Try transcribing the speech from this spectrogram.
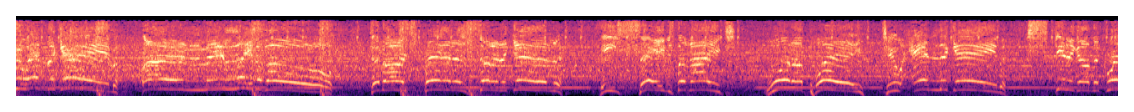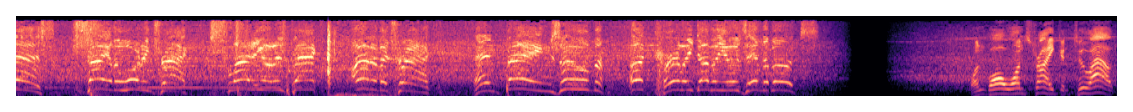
to end the game. Unbelievable. Denard Span has done it. He saves the night. What a play to end the game. Skidding on the grass, shy of the warning track, sliding on his back, onto the track. And bang, zoom, a curly W's in the books. One ball, one strike, and two out.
